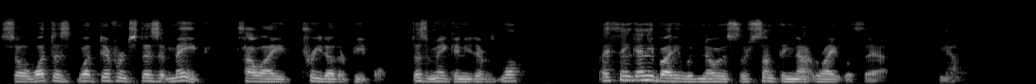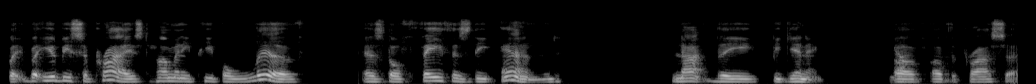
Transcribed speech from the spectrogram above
So what does what difference does it make how I treat other people? Doesn't make any difference. Well, I think anybody would notice there's something not right with that. Yeah. But but you'd be surprised how many people live as though faith is the end, not the beginning yeah. of of the process.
